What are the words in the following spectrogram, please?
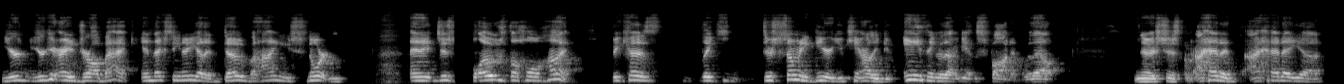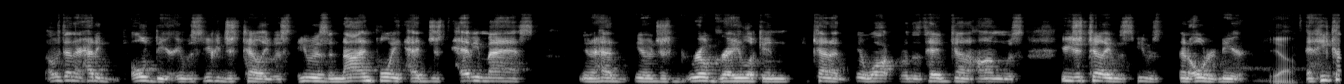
you're you're getting ready to draw back, and next thing you know, you got a doe behind you snorting, and it just blows the whole hunt because like there's so many deer you can't really do anything without getting spotted. Without you know, it's just I had a I had a uh, I was down there had an old deer. It was you could just tell he was he was a nine point had just heavy mass, you know had you know just real gray looking kind of you know, walked with his head kind of hung was you just tell he was he was an older deer Yeah. and he come,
